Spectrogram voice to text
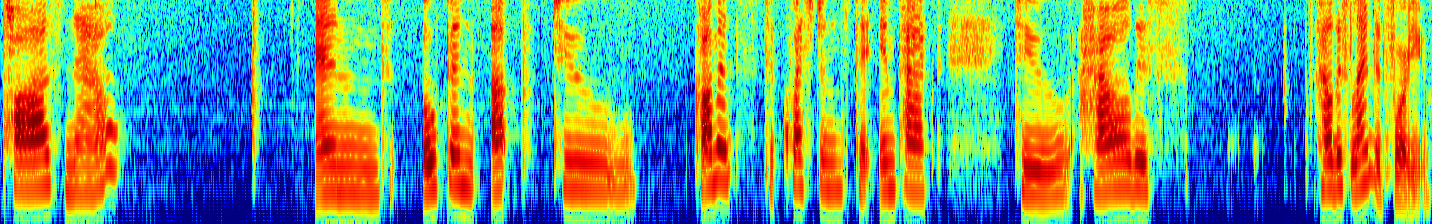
pause now and open up to comments, to questions, to impact, to how this how this landed for you.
